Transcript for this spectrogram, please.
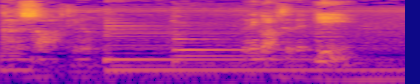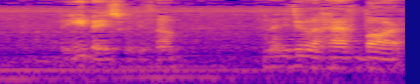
Kind of soft, you know. And then you go up to the E, the E bass with your thumb, and then you do a half bar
